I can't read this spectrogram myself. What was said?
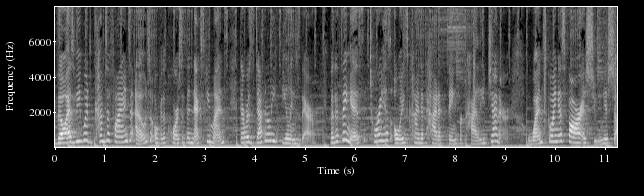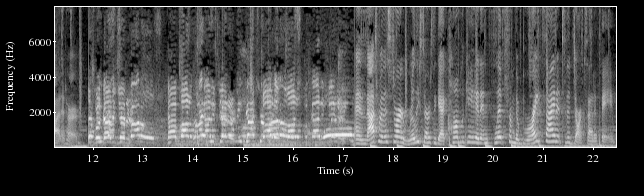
Though, as we would come to find out over the course of the next few months, there was definitely feelings there. But the thing is, Tory has always kind of had a thing for Kylie Jenner, once going as far as shooting his shot at her. We got your bottles. Bottles for Kylie Jenner. We got your bottles. for Kylie Jenner. And that's where the story really starts to get complicated and flips from the bright side to the dark side of fame.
